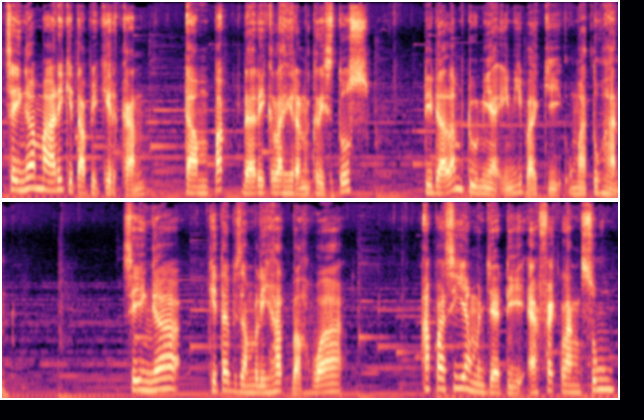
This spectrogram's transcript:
Sehingga mari kita pikirkan dampak dari kelahiran Kristus di dalam dunia ini bagi umat Tuhan. Sehingga kita bisa melihat bahwa apa sih yang menjadi efek langsung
